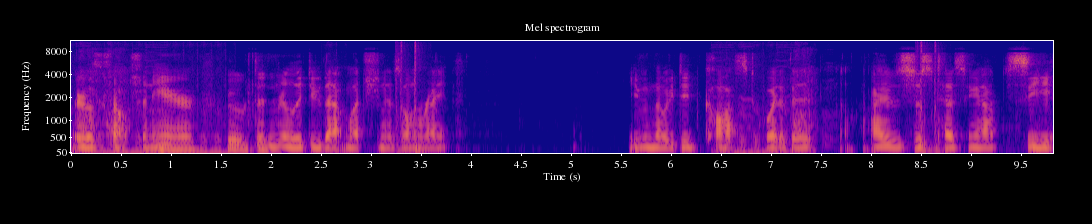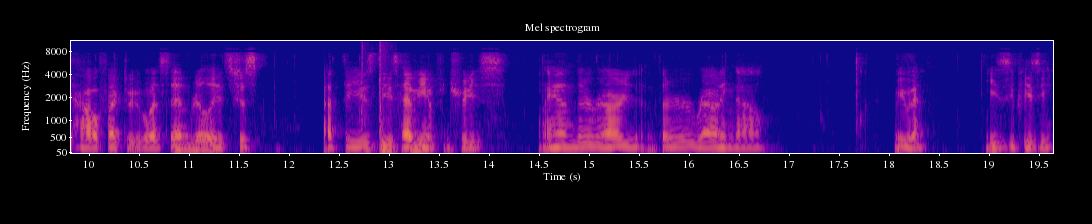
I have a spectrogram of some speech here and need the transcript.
There goes the Falchineer, who didn't really do that much in his own right. Even though he did cost quite a bit. I was just testing out to see how effective he was, and really it's just have to use these heavy infantries. And they're routing, they're routing now. We win. Easy peasy.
